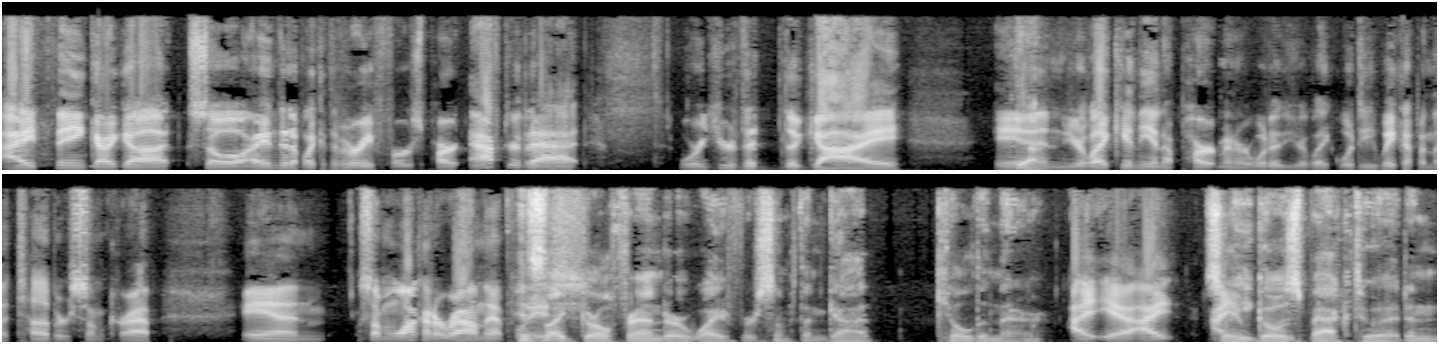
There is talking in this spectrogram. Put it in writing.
I think I got so I ended up like at the very first part. After that, where you're the the guy, and you're like in the an apartment or what? You're like, what do you wake up in the tub or some crap? And so I'm walking around that place. His like girlfriend or wife or something got killed in there. I yeah I So I, he goes back to it, and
